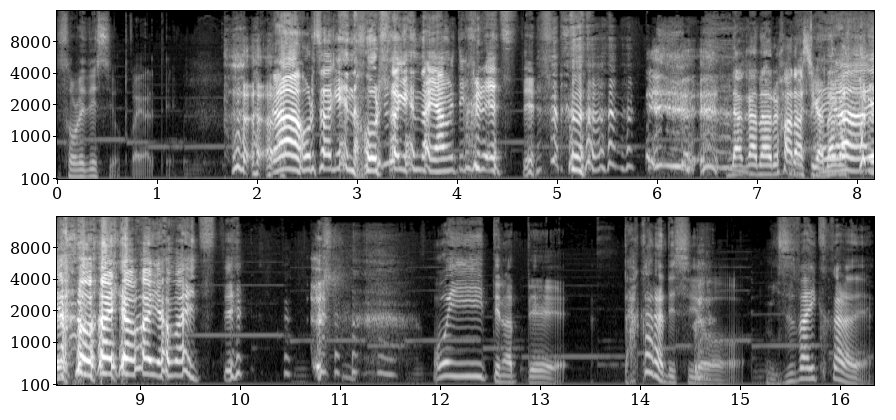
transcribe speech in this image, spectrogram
それですよとか言われて。ああ掘り下げんな掘り下げんなやめてくれっつって。うん。長なる話が長くやばいやばいやばいっつって。おいーってなって。だからですよ水場行くからで。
